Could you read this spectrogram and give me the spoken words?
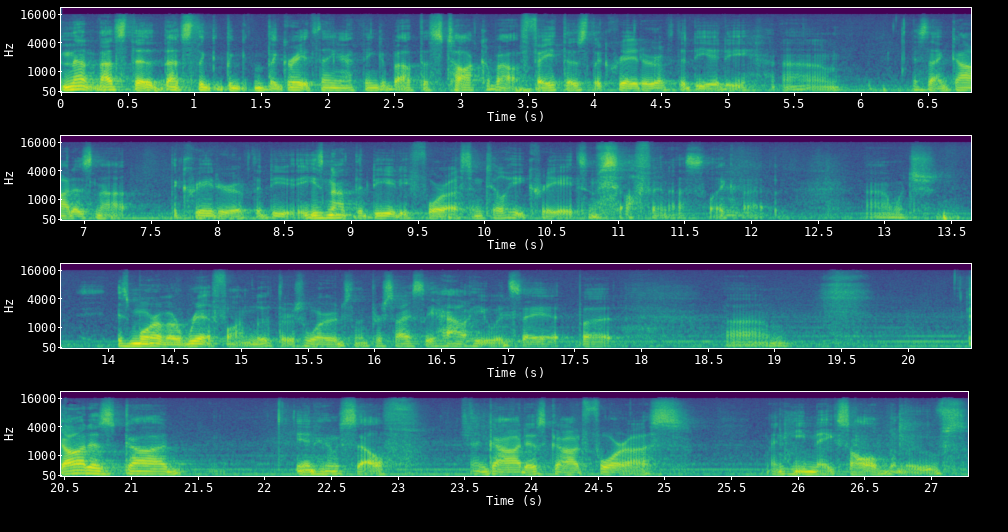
And that, that's, the, that's the, the, the, great thing I think about this talk about faith as the creator of the deity, um, is that God is not the creator of the deity. He's not the deity for us until he creates himself in us like that, uh, which is more of a riff on Luther's words than precisely how he would say it. But um, God is God in himself, and God is God for us, and he makes all the moves.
